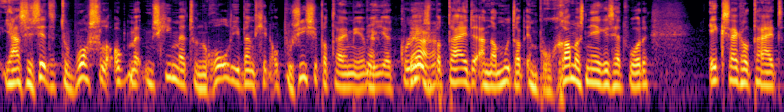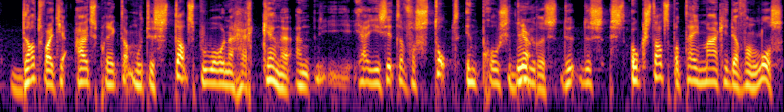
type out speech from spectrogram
ja, ze zitten te worstelen ook met, misschien met hun rol. Je bent geen oppositiepartij meer, maar je collegepartij. En dan moet dat in programma's neergezet worden. Ik zeg altijd, dat wat je uitspreekt, dat moet de stadsbewoner herkennen. En ja, je zit er verstopt in procedures. Ja. Dus ook stadspartij maak je daarvan los.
